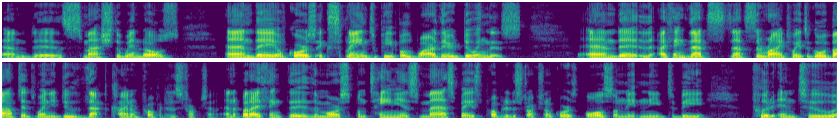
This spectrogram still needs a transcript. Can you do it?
and uh, smash the windows, and they of course explain to people why they're doing this and uh, I think that's that's the right way to go about it when you do that kind of property destruction. And but I think the the more spontaneous mass based property destruction, of course, also need need to be put into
